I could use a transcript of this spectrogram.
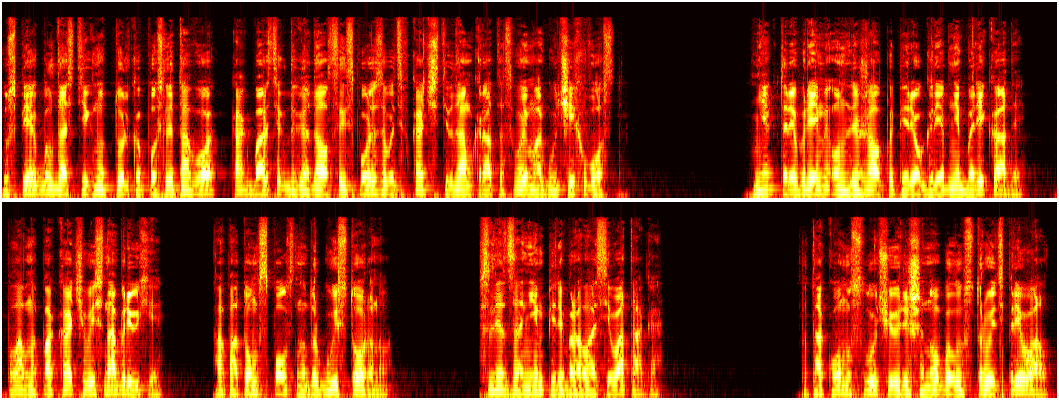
Успех был достигнут только после того, как Барсик догадался использовать в качестве домкрата свой могучий хвост. Некоторое время он лежал поперек гребня баррикады, плавно покачиваясь на брюхе, а потом сполз на другую сторону. Вслед за ним перебралась и Ватага. По такому случаю решено было устроить привал,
